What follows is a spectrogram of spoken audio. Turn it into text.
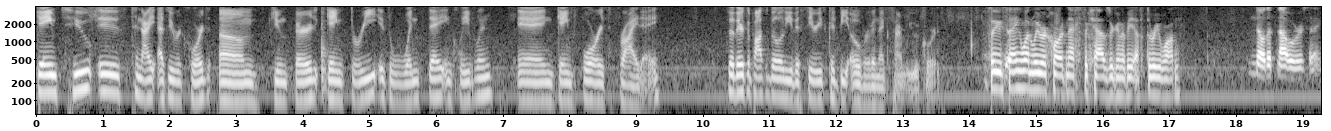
game two is tonight as we record, um, June third. Game three is Wednesday in Cleveland, and game four is Friday. So there's a possibility the series could be over the next time we record. So you're saying when we record next, the Cavs are going to be up three one? No, that's not what we're saying.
